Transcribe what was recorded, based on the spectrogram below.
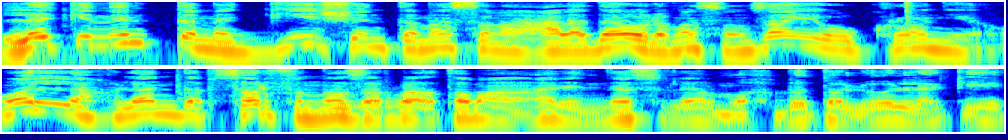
لكن انت ما تجيش انت مثلا على دولة مثلا زي أوكرانيا ولا هولندا بصرف النظر بقى طبعا عن الناس اللي هي المحبطة اللي يقول لك إيه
